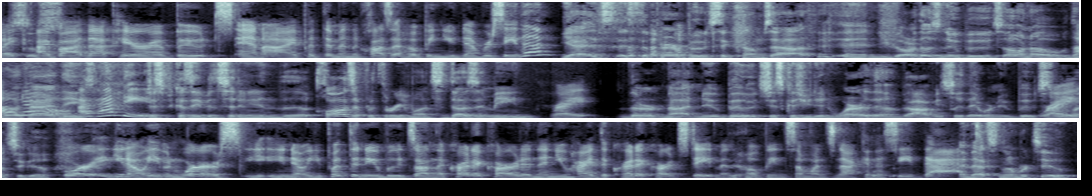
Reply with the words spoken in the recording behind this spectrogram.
Like so- I bought that pair of boots and I put them in the closet hoping you'd never see them. Yeah, it's it's the pair of boots that comes out and you go, are those new boots? Oh no, no, oh I've no, had these. I've had these. Just because they've been sitting in the closet for three months doesn't mean right. they're not new boots. Just because you didn't wear them, obviously they were new boots three months ago. Or, you know, even worse, you, you know, you put the new boots on the credit card and then you hide the credit card statement Yeah. hoping someone's not going to see that. And that's number two,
